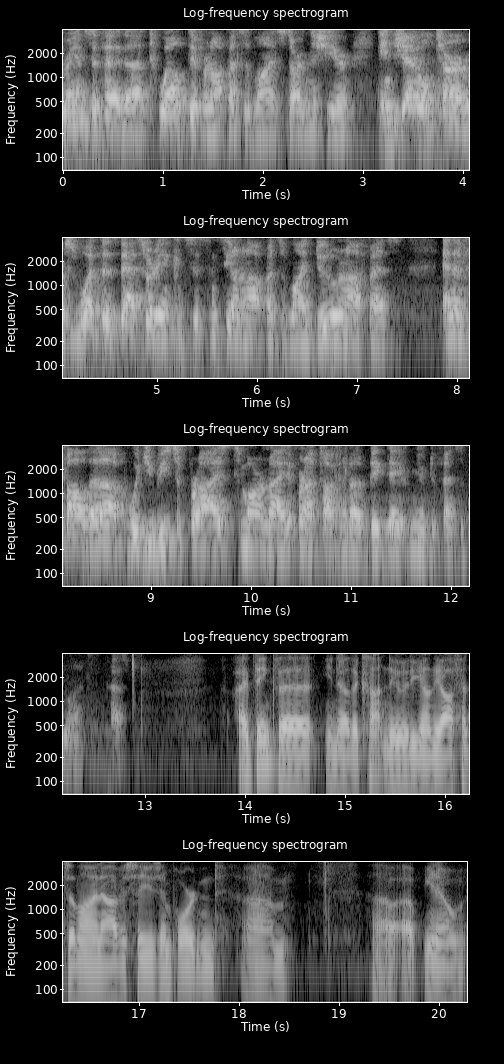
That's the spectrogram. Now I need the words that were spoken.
Rams have had uh, 12 different offensive lines starting this year. In general terms, what does that sort of inconsistency on an offensive line do to an offense? And then follow that up. Would you be surprised tomorrow night if we're not talking about a big day from your defensive line? I think the you know the continuity on the offensive line obviously is important. Um, uh, uh you know,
